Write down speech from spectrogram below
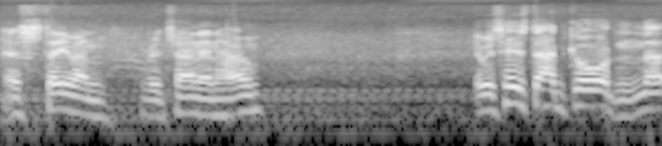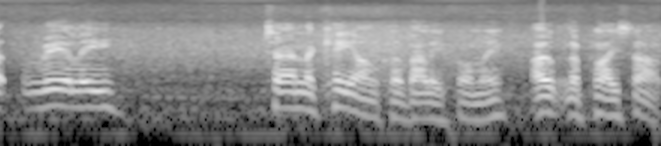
There's Stephen returning home. It was his dad, Gordon, that really turned the key on Clovelly for me, opened the place up.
